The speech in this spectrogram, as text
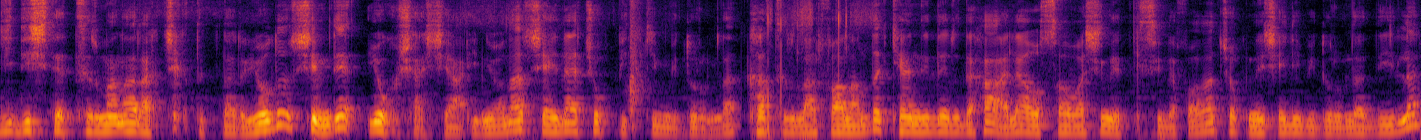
gidişte tırmanarak çıktıkları yolu şimdi yokuş aşağı iniyorlar. Şeyler çok bitkin bir durumda. Katırlar falan da kendileri de hala o savaşın etkisiyle falan çok neşeli bir durumda değiller.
